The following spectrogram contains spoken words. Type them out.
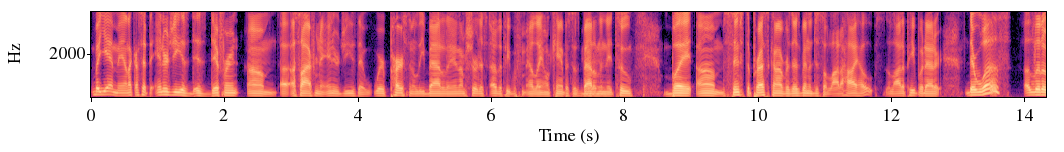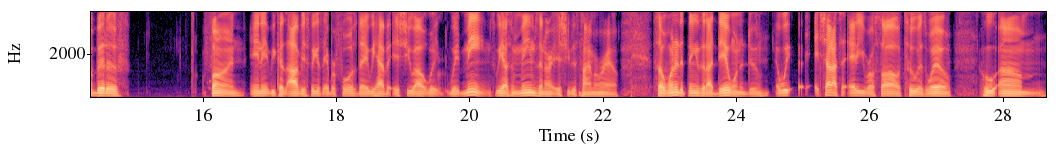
but yeah, man, like I said, the energy is is different. Um, aside from the energies that we're personally battling, and I'm sure there's other people from LA on campus that's battling it too. But um, since the press conference, there's been just a lot of high hopes. A lot of people that are. There was a little bit of fun in it because obviously it's April Fool's Day. We have an issue out with with memes. We have some memes in our issue this time around. So one of the things that I did want to do, we shout out to Eddie Rosal too as well, who um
